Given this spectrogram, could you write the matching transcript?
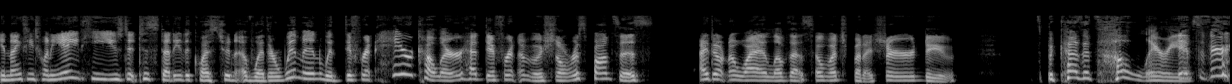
In 1928, he used it to study the question of whether women with different hair color had different emotional responses. I don't know why I love that so much, but I sure do. It's because it's hilarious. It's very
